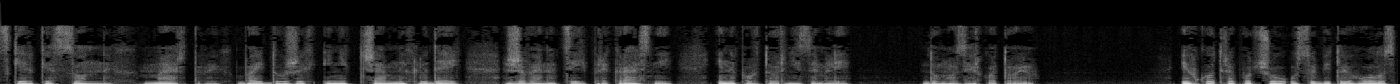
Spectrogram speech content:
Скільки сонних, мертвих, байдужих і нікчемних людей живе на цій прекрасній і неповторній землі, думав з гіркотою. І вкотре почув у собі той голос,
